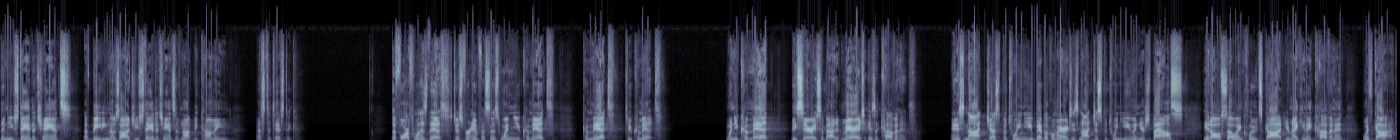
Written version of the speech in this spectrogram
then you stand a chance of beating those odds. You stand a chance of not becoming a statistic. The fourth one is this, just for emphasis when you commit, commit to commit. When you commit, be serious about it. Marriage is a covenant. And it's not just between you. Biblical marriage is not just between you and your spouse, it also includes God. You're making a covenant with God.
